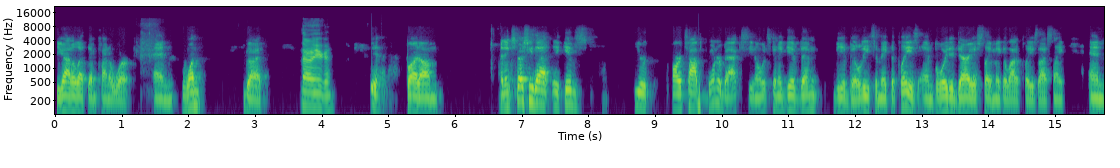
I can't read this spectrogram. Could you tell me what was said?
You got to let them kind of work. And one, go ahead. No, you're good. Yeah, but um, and especially that it gives your our top cornerbacks, you know, it's going to give them the ability to make the plays. And boy, did Darius Slay make a lot of plays last night. And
